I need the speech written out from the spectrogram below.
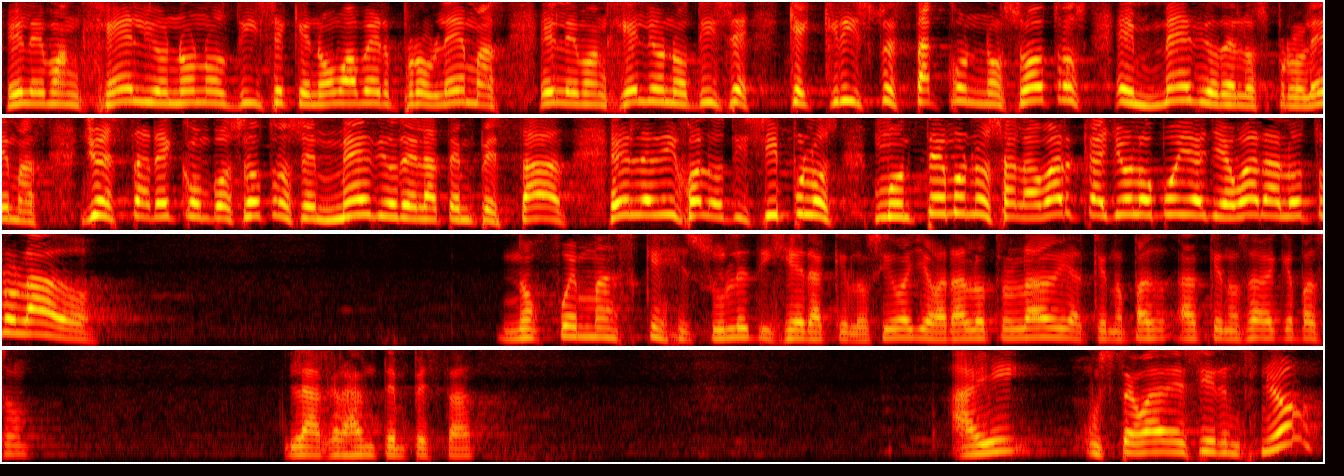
El Evangelio no nos dice que no va a haber problemas. El Evangelio nos dice que Cristo está con nosotros en medio de los problemas. Yo estaré con vosotros en medio de la tempestad. Él le dijo a los discípulos, montémonos a la barca, yo los voy a llevar al otro lado. No fue más que Jesús les dijera que los iba a llevar al otro lado y a que no, a que no sabe qué pasó. La gran tempestad. Ahí usted va a decir, no,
